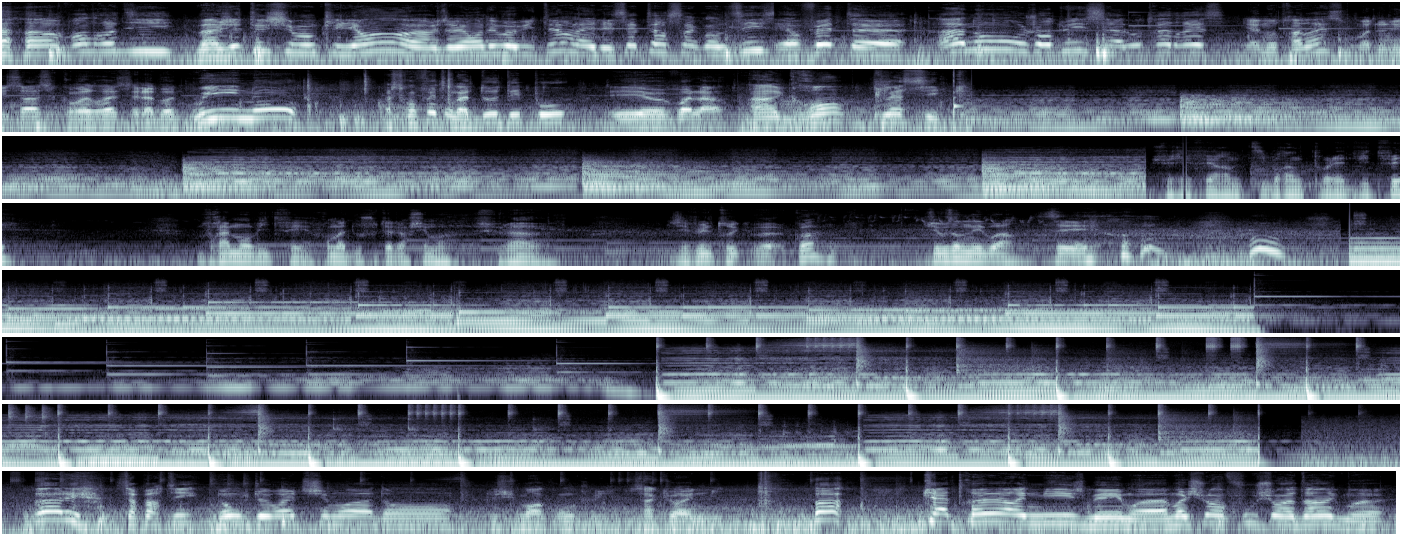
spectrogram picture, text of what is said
Vendredi Bah j'étais chez mon client, euh, j'avais rendez-vous à 8h, là il est 7h56 et en fait, euh, ah non, aujourd'hui c'est à l'autre adresse. Il y a une autre adresse On m'a donné ça, c'est comme adresse, c'est la bonne. Oui, non Parce qu'en fait on a deux dépôts et euh, voilà, un grand classique. Je vais aller faire un petit brin de toilette vite fait. Vraiment vite fait. Pour ma douche tout à l'heure chez moi. Parce que là, euh, j'ai vu le truc. Euh, quoi? Je vais vous emmener voir. C'est. Allez, c'est reparti. Donc je devrais être chez moi dans. Qu'il me raconte lui? 5h30. Ah 4h30 je mets moi. Moi je suis un fou, je suis un dingue moi.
